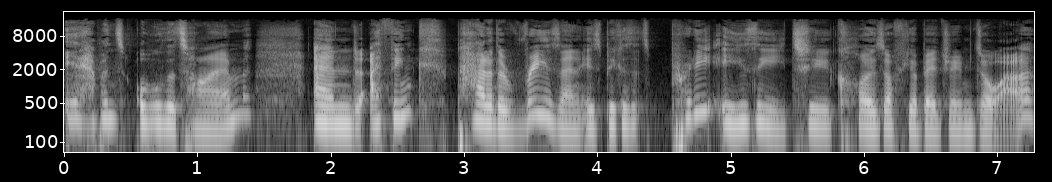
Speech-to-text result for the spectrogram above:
it happens all the time. And I think part of the reason is because it's pretty easy to close off your bedroom door.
